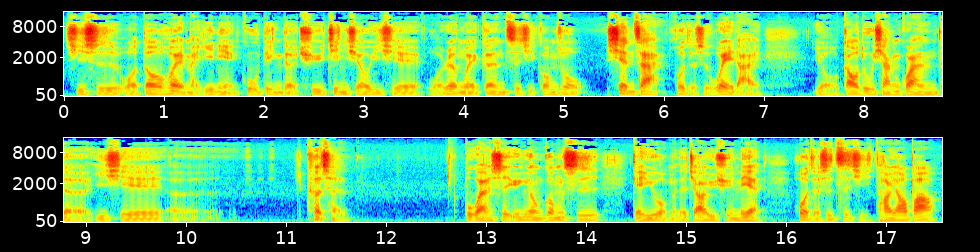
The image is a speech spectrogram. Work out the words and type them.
其实我都会每一年固定的去进修一些我认为跟自己工作现在或者是未来有高度相关的一些呃课程。不管是运用公司给予我们的教育训练，或者是自己掏腰包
